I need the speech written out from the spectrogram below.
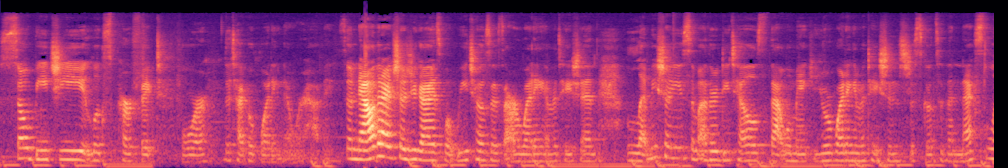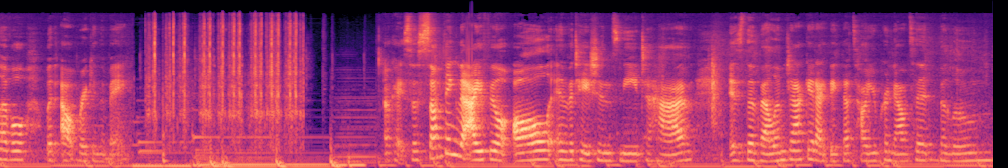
so beachy. It looks perfect for the type of wedding that we're having. So now that I've showed you guys what we chose as our wedding invitation, let me show you some other details that will make your wedding invitations just go to the next level without breaking the bank. Okay, so something that I feel all invitations need to have is the vellum jacket. I think that's how you pronounce it. Vellum,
